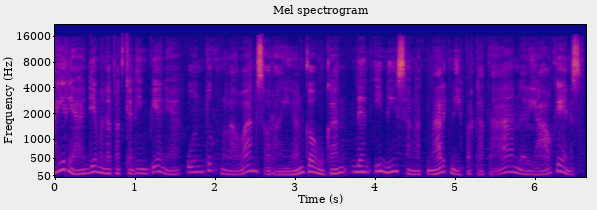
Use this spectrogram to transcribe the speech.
Akhirnya dia mendapatkan impiannya untuk melawan seorang Yonko bukan? Dan ini sangat menarik nih perkataan dari Hawkins.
